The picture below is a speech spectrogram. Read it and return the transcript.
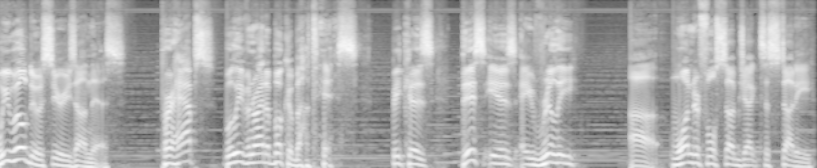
we will do a series on this. Perhaps we'll even write a book about this because this is a really uh, wonderful subject to study.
